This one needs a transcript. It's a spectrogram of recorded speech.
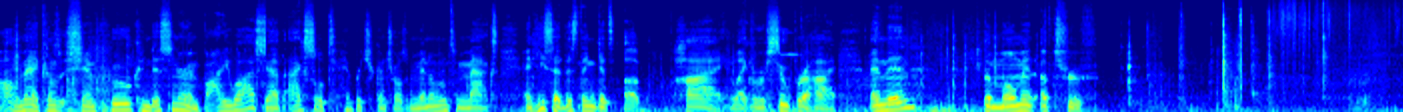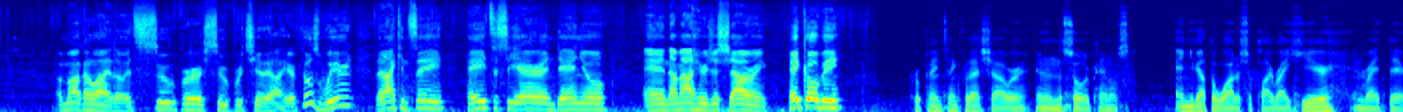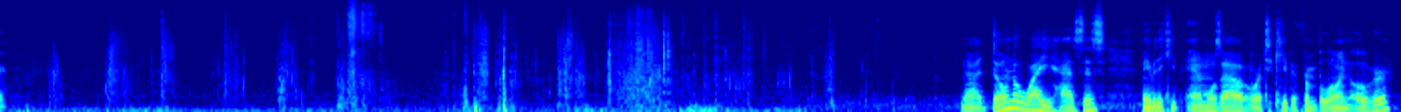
Oh man, it comes with shampoo, conditioner, and body wash. You have actual temperature controls, minimum to max. And he said this thing gets up high, like super high. And then the moment of truth. I'm not gonna lie though, it's super, super chilly out here. It feels weird that I can say hey to Sierra and Daniel, and I'm out here just showering. Hey Kobe! Propane tank for that shower, and then the solar panels. And you got the water supply right here and right there. Now I don't know why he has this. Maybe to keep animals out or to keep it from blowing over.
